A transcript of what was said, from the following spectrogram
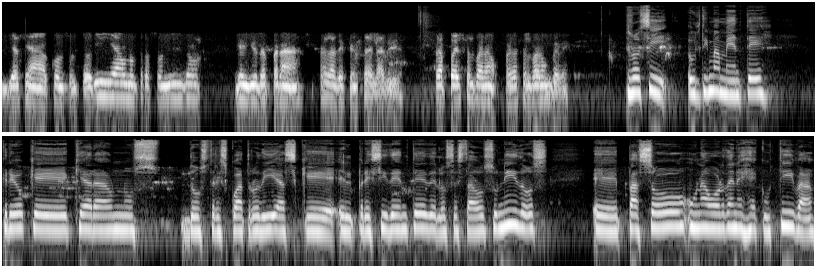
ya sea consultoría, un ultrasonido y ayuda para, para la defensa de la vida, para poder salvar para salvar un bebé. Rosy, últimamente creo que, que hará unos dos, tres, cuatro días que el presidente de los Estados Unidos eh, pasó una orden ejecutiva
